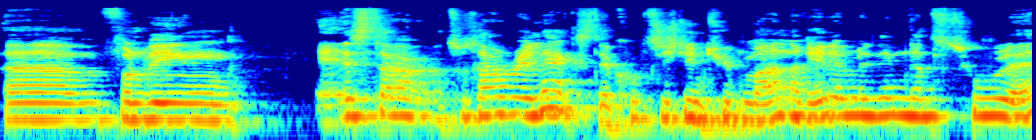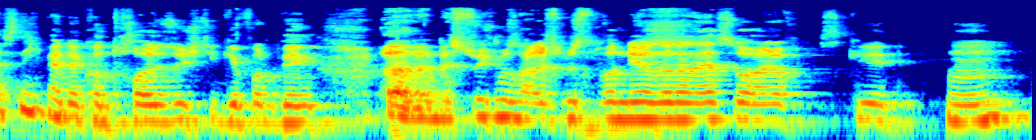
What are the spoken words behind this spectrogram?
Äh, von wegen, er ist da total relaxed. Er guckt sich den Typen an, redet mit dem ganz cool. Er ist nicht mehr der Kontrollsüchtige von wegen, äh, wer bist du, ich muss alles wissen von dir, sondern er ist so einer, es geht. Mhm.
